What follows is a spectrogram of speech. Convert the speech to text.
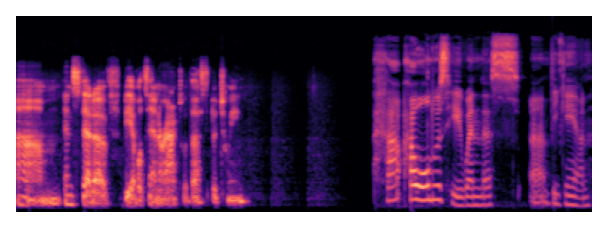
um, instead of be able to interact with us between. How, how old was he when this uh, began?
